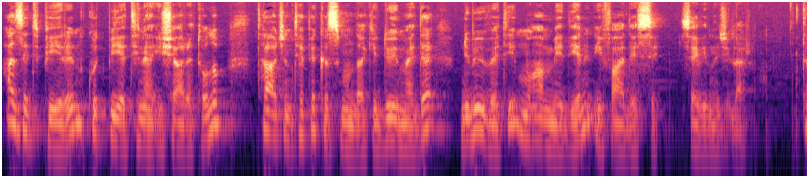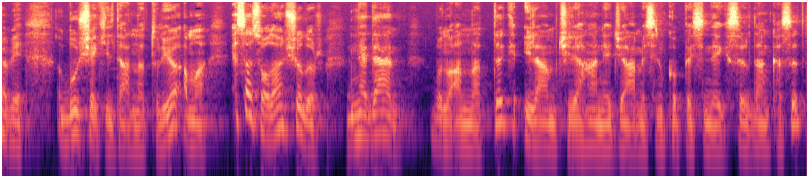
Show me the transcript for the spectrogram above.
Hazreti Pir'in kutbiyetine işaret olup tacın tepe kısmındaki düğmede nübüvveti Muhammediye'nin ifadesi seviniciler. Tabi bu şekilde anlatılıyor ama esas olan şudur. Neden bunu anlattık? İlham Çilehane Camisi'nin kubbesindeki sırdan kasıt.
